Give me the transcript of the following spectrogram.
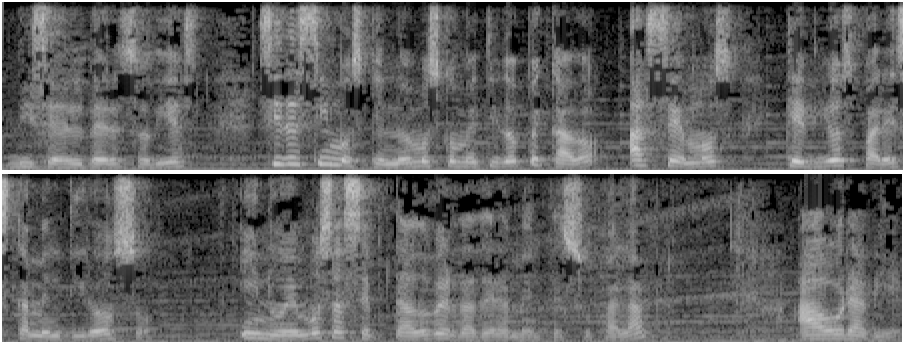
Dice el verso 10, si decimos que no hemos cometido pecado, hacemos que Dios parezca mentiroso y no hemos aceptado verdaderamente su palabra. Ahora bien,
